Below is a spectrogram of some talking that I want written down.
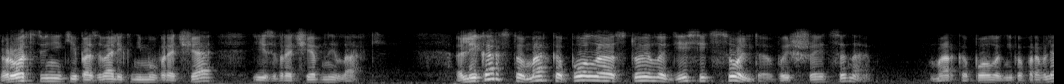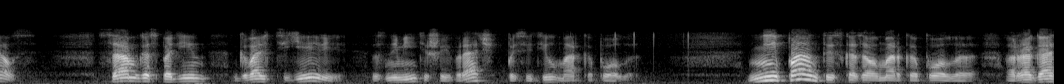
Родственники позвали к нему врача из врачебной лавки. Лекарство Марко Поло стоило 10 сольдо, высшая цена. Марко Поло не поправлялся. Сам господин Гвальтьери, знаменитейший врач, посетил Марко Поло. "Не панты", сказал Марко Поло, "рога,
